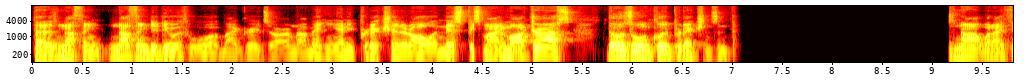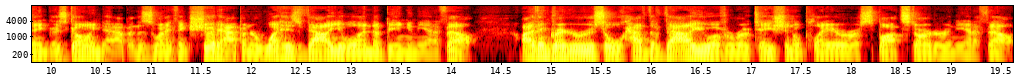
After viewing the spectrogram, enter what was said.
That has nothing nothing to do with what my grades are. I'm not making any prediction at all in this piece. My mock drafts, those will include predictions and is not what I think is going to happen. This is what I think should happen or what his value will end up being in the NFL. I think Gregory Rousseau will have the value of a rotational player or a spot starter in the NFL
